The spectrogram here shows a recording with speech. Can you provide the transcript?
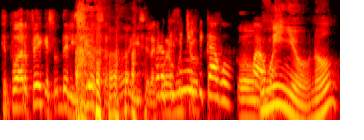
te puedo dar fe que son deliciosas, ¿no? Y se las ¿Pero qué comen mucho significa gu- con- guagua? Un niño, ¿no?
